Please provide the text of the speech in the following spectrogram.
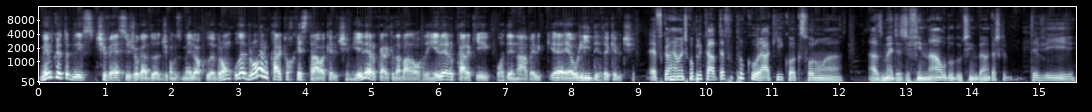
mesmo que o Anthony Davis tivesse jogador, digamos, melhor que o LeBron, o LeBron era o cara que orquestrava aquele time. Ele era o cara que dava ordem, ele era o cara que coordenava, ele é, é o líder daquele time. É, fica realmente complicado. Até fui procurar aqui quais foram a, as médias de final do, do Tim Duncan. Acho que teve.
